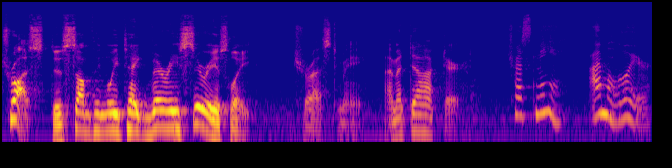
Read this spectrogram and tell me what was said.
Trust is something we take very seriously. Trust me, I'm a doctor. Trust me, I'm a lawyer.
